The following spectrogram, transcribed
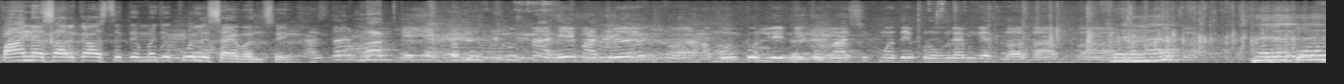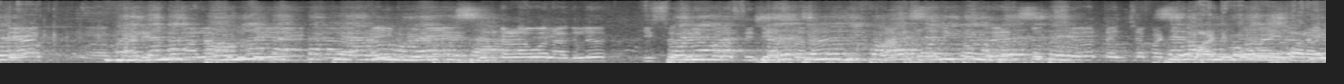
पाहण्यासारखं असतं ते म्हणजे कोल्हे साहेबांचं. आहे खासदार मग ते एकदम उत्कृष्ट आहे. मात्र अ, अमोल कोल्हेंनी जो नाशिकमध्ये प्रोग्राम घेतला होता त्या कार्यक्रमाला लागलं. ही सगळी परिस्थिती असताना त्यांच्या पाठीमागे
